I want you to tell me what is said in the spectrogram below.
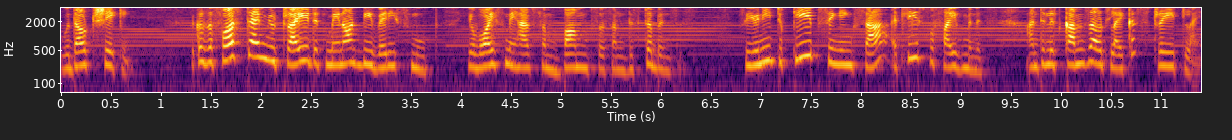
without shaking. Because the first time you try it, it may not be very smooth. Your voice may have some bumps or some disturbances. So you need to keep singing sa at least for 5 minutes until it comes out like a straight line.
